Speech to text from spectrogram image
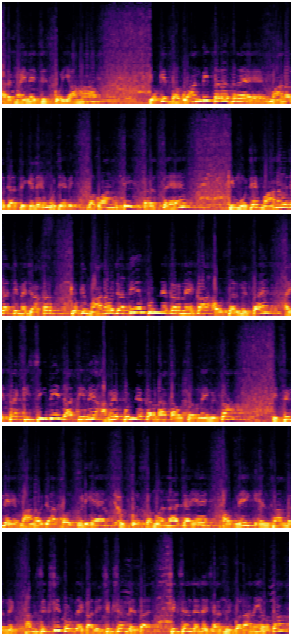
अरे मैंने जिसको यहाँ, क्योंकि भगवान भी तरस रहे मानव जाति के लिए। मुझे भी, भगवान भी तरसते हैं। कि मुझे मानव जाति में जाकर, क्योंकि मानव जाति में पुण्य करने का अवसर मिलता है, ऐसा किसी भी जाति में हमें पुण्य करने का अवसर नहीं मिलता। इसीलिए मानव जात बहुत बड़ी है, उसको समझना चाहिए और नेक इंसान बनने। हम शिक्षित होते खाली शिक्षण लेता है। शिक्षण लेने से आदमी बड़ा नहीं होता।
